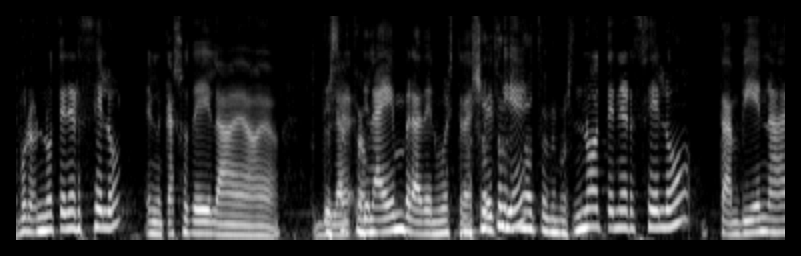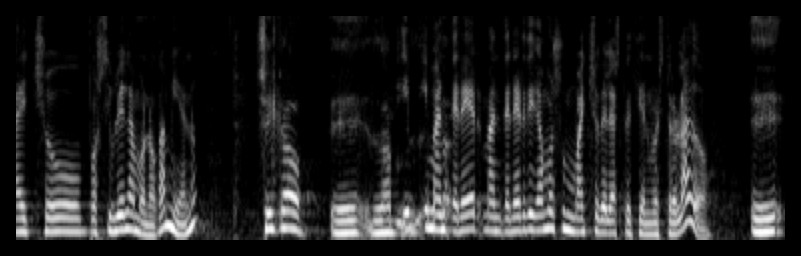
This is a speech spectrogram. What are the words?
bueno, no tener celo, en el caso de la, de la, Exacto. de la hembra de nuestra Nosotros especie, no tenemos celo. no tener celo también ha hecho posible la monogamia, ¿no? Sí, claro. eh, la- Y, y mantener, mantener, digamos, un macho de la especie a nuestro lado. Eh,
